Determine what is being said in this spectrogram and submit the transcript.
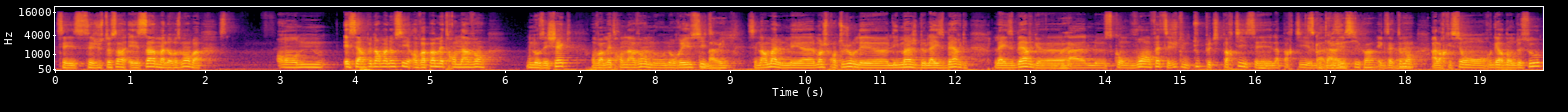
C'est c'est juste ça. Et ça, malheureusement, bah, on... et c'est un peu normal aussi. On va pas mettre en avant nos échecs, on va mettre en avant nos, nos réussites. Bah oui. C'est normal, mais euh, moi je prends toujours euh, l'image de l'iceberg. L'iceberg, euh, Ouais. bah, ce qu'on voit en fait, c'est juste une toute petite partie. C'est la partie. Ce bah, que visible. réussi, quoi. Exactement. Ouais. Alors que si on regarde en dessous,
